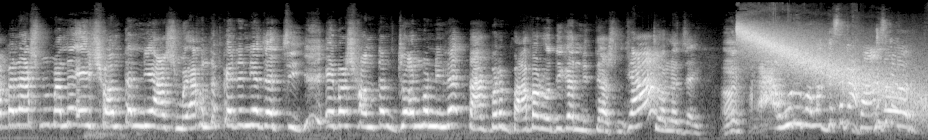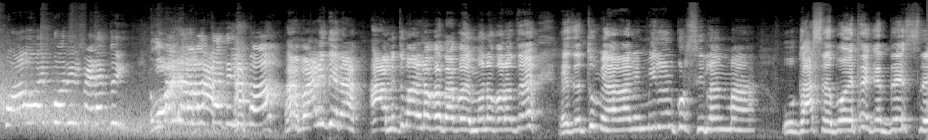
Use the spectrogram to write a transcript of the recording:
আবার আসব মানে এই সন্তান নিয়ে আসব। এখন তো পেটে নিয়ে যাচ্ছি। এবার সন্তান জন্ম নিলে তারপরে বাবার অধিকার নিতে আসব। যা। চলে যাই। আউরে বাবা গেছে না বানর ক ওই পরির পেড়ে তুই। ওরে বাবা। দিলি হ্যাঁ, বাড়িতে না আমি তোমার কথা মনে করো যে এই যে তুমি আর আমি মিলন করছিলাম মা। ও গাছে বয়ে থেকে দেখছে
